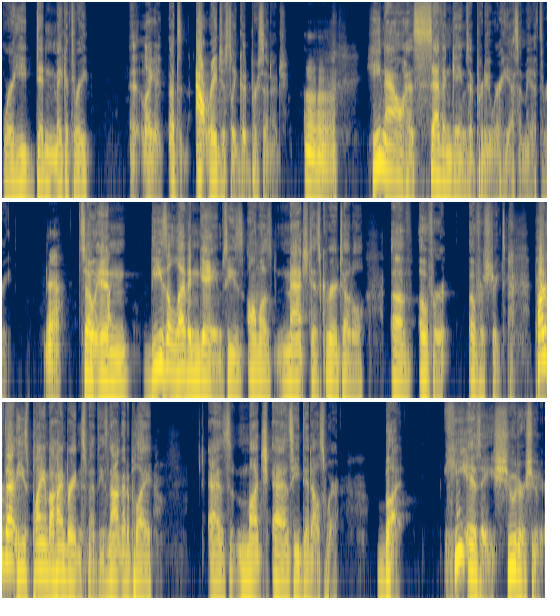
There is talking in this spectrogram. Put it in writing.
where he didn't make a three. Uh, Like that's an outrageously good percentage. Mhm. He now has seven games at Purdue where he hasn't made a three. yeah, So Yeah. in these 11 games, he's almost matched his career total of over over streaks. Part of that he's playing behind Braden Smith. He's not going to play as much as he did elsewhere. But he is a shooter shooter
